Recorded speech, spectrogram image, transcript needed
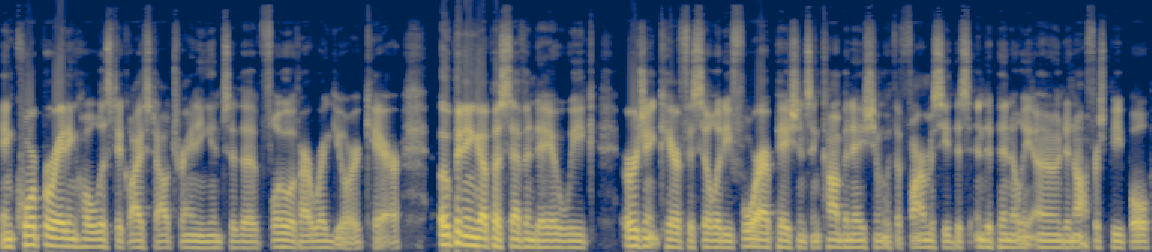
incorporating holistic lifestyle training into the flow of our regular care, opening up a seven day a week urgent care facility for our patients in combination with a pharmacy that's independently owned and offers people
